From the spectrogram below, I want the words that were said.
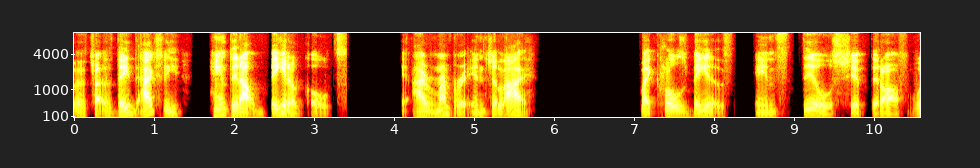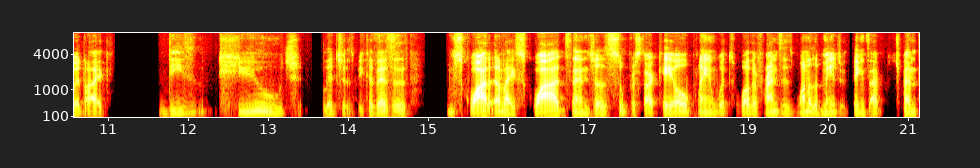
uh, They actually handed out beta codes. I remember in July, like closed betas, and still shipped it off with like these huge glitches because this is squad uh, like squads and just superstar KO playing with two other friends is one of the major things I've spent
